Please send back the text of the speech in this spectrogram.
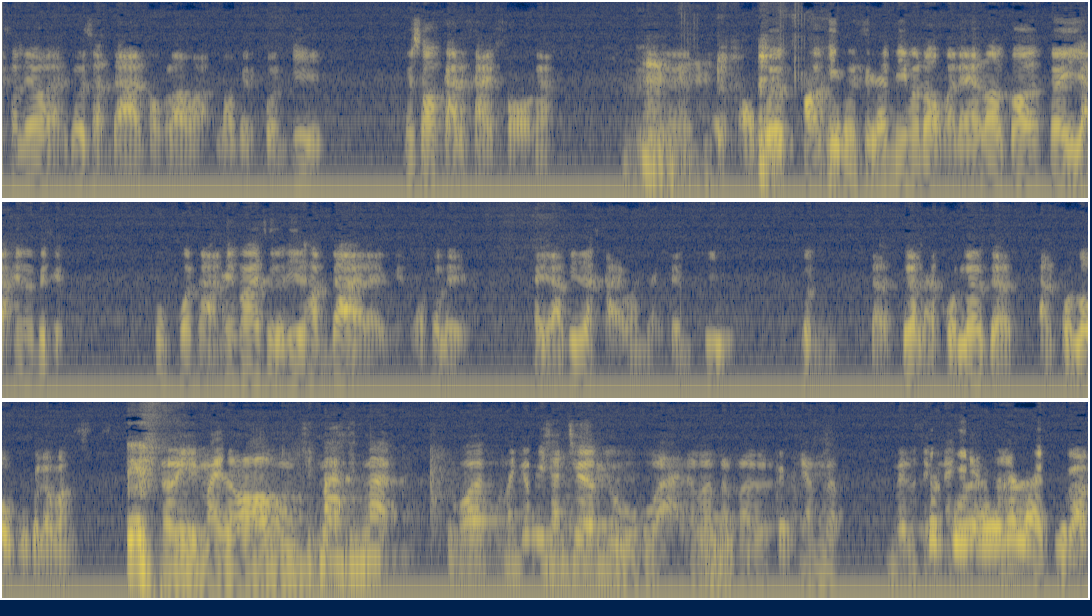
เขาเรียกว่าโดยสันดานของเราอะ เราเป็นคนที่ไม่ชอบการขายของอะอืมเออแต่ด้วยความที่หนังสือเล่มนี้มันออกมาแล้ว เราก็เฮ้ยอยากให้มันไปถึงกลุ่มคนอ่านให้มากที่สุดที่จะทำได้อะไรอย่างเงี้ยเราก็เลยพยายามที่จะขายมันอย่างเต็มที่จนแต่เพื่อนหลายคนเริ่มจะอันโฟโล่กูไปแล้วมั้งเฮ้ยไม่หรอกมึงคิดมากคิดมากเพราะว่ามันก็มีชั้นเชิงอยู่กูอ่านแล้วว่าแบบว่าเออยังแบบไม่รู้สึกก็น่าคือเกลียดเออนั่นแหละคือแบบ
